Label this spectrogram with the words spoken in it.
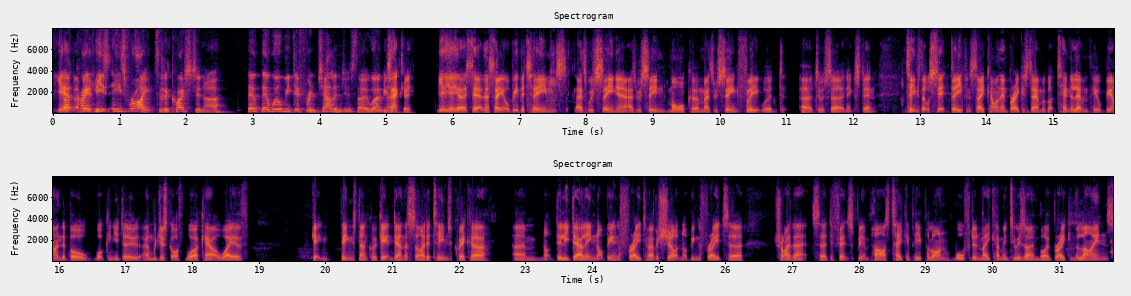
yeah, but but- Craig, but the- he's, he's right to the questioner. There, there will be different challenges, though, won't there? exactly. Yeah, yeah, yeah. That's it. And I say it'll be the teams as we've seen. You know, as we've seen Morecambe, as we've seen Fleetwood uh, to a certain extent. Teams that will sit deep and say, "Come on, then break us down. We've got 10, 11 people behind the ball. What can you do?" And we've just got to work out a way of getting things done quicker, getting down the side of teams quicker, um, not dilly dallying, not being afraid to have a shot, not being afraid to try that uh, defence split and pass, taking people on. Woolfenden may come into his own by breaking the lines.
